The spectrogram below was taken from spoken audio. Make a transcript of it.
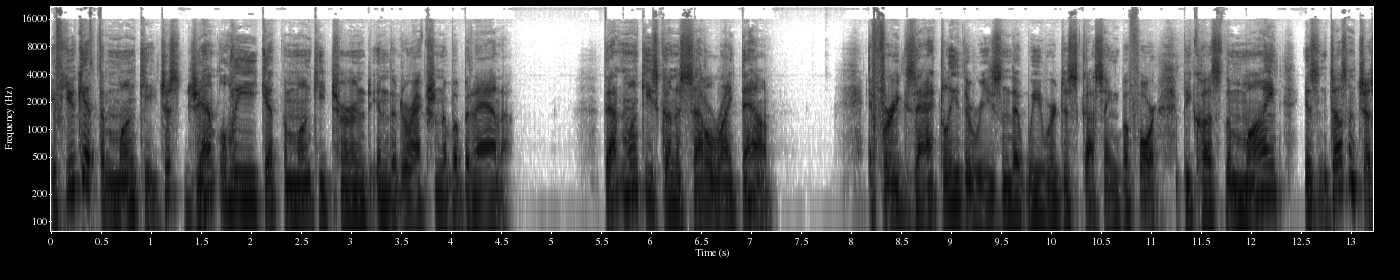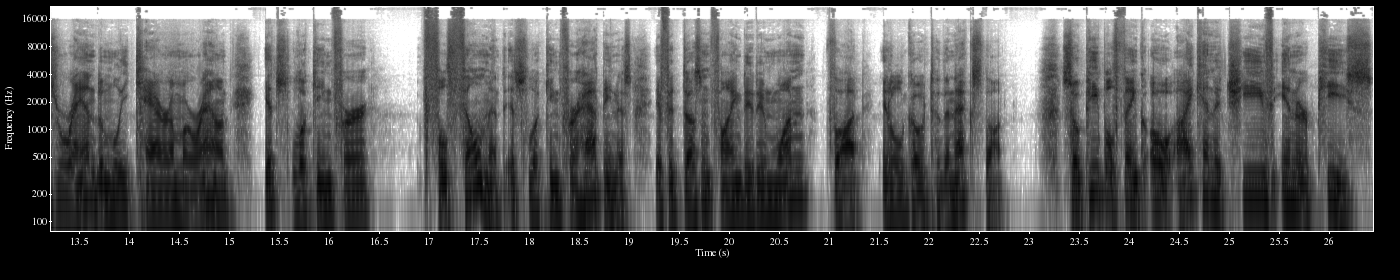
If you get the monkey, just gently get the monkey turned in the direction of a banana, that monkey's going to settle right down for exactly the reason that we were discussing before. Because the mind is, doesn't just randomly carry carom around, it's looking for fulfillment, it's looking for happiness. If it doesn't find it in one thought, it'll go to the next thought. So people think, oh, I can achieve inner peace.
